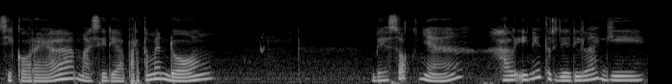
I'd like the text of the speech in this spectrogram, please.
Si Korea masih di apartemen dong. Besoknya, hal ini terjadi lagi.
